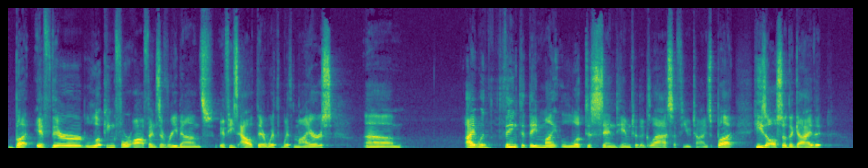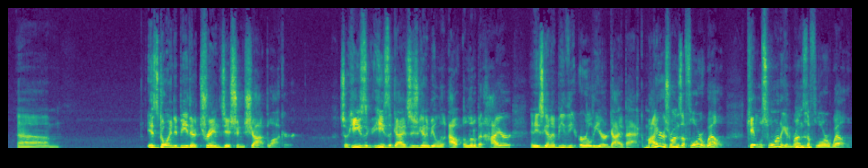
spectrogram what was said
But if they're looking for offensive rebounds, if he's out there with with Meyers, um, I would think that they might look to send him to the glass a few times. But he's also the guy that um, is going to be their transition shot blocker. So he's he's the guy who's going to be out a little bit higher, and he's going to be the earlier guy back. Meyers runs the floor well. Caleb Swanigan runs mm-hmm. the floor well,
